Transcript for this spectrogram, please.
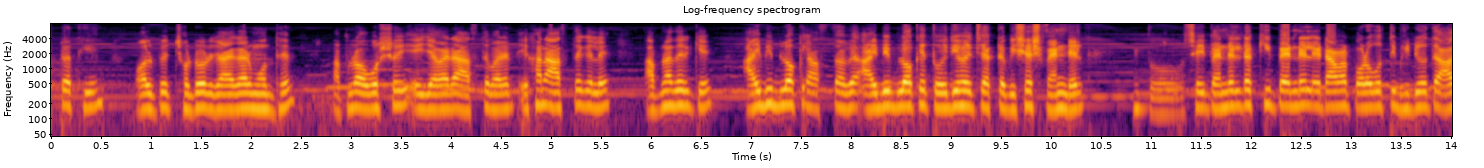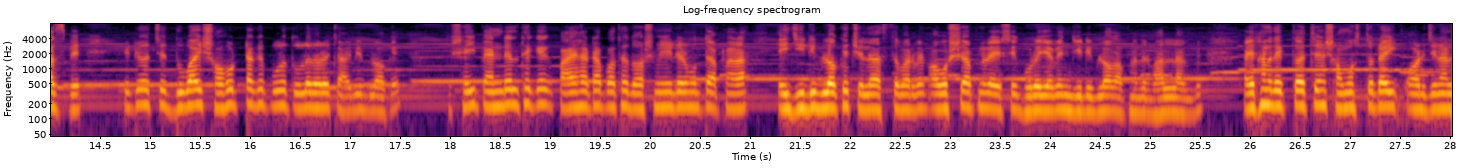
একটা থিম অল্পের ছোটোর জায়গার মধ্যে। আপনারা অবশ্যই এই জায়গাটা আসতে পারেন। এখানে আসতে গেলে আপনাদেরকে আইবি ব্লকে আসতে হবে। আইবি ব্লকে তৈরি হয়েছে একটা বিশেষ প্যান্ডেল। তো সেই প্যান্ডেলটা কি প্যান্ডেল এটা আমার পরবর্তী ভিডিওতে আসবে। এটি হচ্ছে দুবাই শহরটাকে পুরো তুলে ধরেছে আইবি ব্লকে। তো সেই প্যান্ডেল থেকে পায়ে হাঁটা পথে দশ মিনিটের মধ্যে আপনারা এই জিডি ব্লকে চলে আসতে পারবেন। অবশ্যই আপনারা এসে ঘুরে যাবেন জিডি ব্লক আপনাদের ভালো লাগবে। আর এখানে দেখতে পাচ্ছেন সমস্তটাই অরিজিনাল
